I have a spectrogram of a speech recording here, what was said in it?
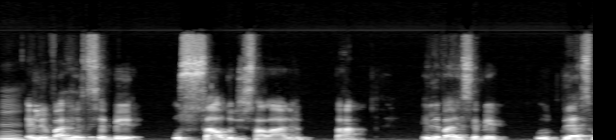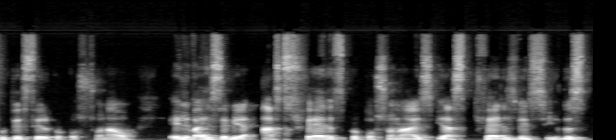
Hum. Ele vai receber o saldo de salário, tá? Ele vai receber o 13 terceiro proporcional, ele vai receber as férias proporcionais e as férias vencidas.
